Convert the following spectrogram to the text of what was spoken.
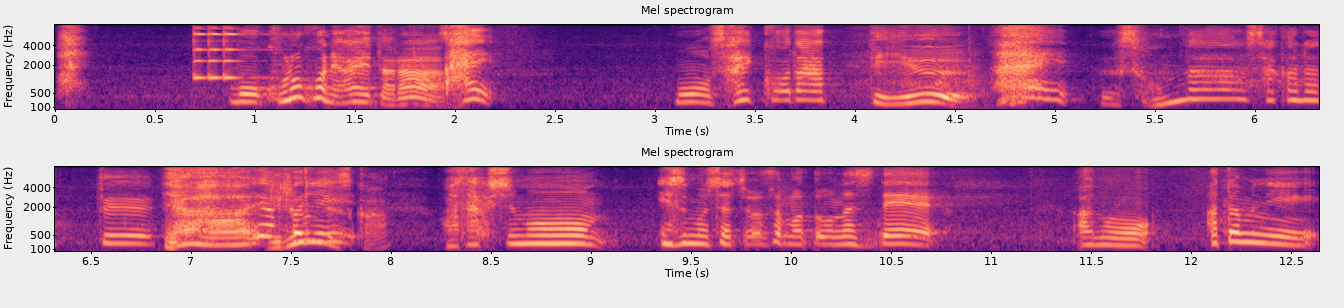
はい、もうこの子に会えたら。はい。もう最高だっていう、はい、そんな魚っていややっぱり私も出雲社長様と同じであの頭に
